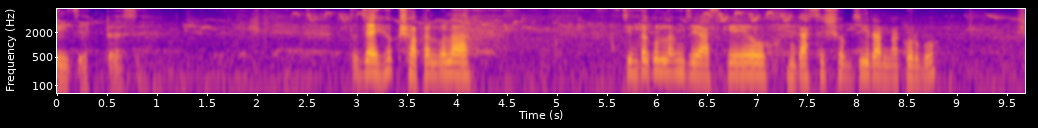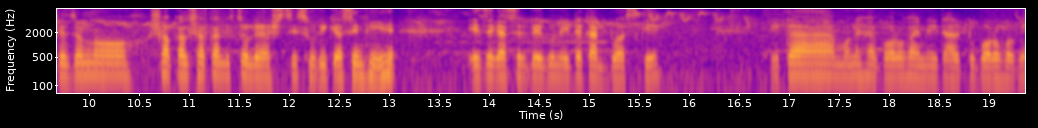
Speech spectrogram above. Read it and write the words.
এই যে একটা আছে। তো যাই হোক, সকালবেলা চিন্তা করলাম যে আজকেও গাছের সবজি রান্না করব। সেজন্য সকাল সকালই চলে আসছি ছুরি গাছে নিয়ে। এই যে গাছের বেগুন, এইটা কাটবো আজকে। এটা মনে হয় বড় হয় না এটা আরেকটু বড় হবে।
